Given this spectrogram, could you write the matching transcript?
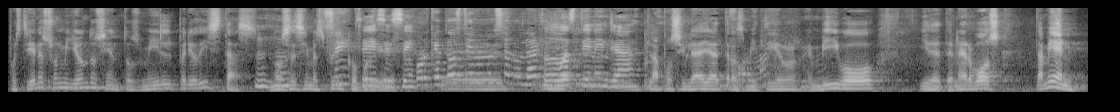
pues tienes un millón doscientos mil periodistas. No sé si me explico. Sí, sí, sí. Porque todos tienen un celular. Todos tienen ya. La posibilidad ya de transmitir en vivo y de tener voz. También,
